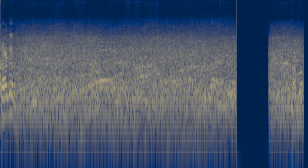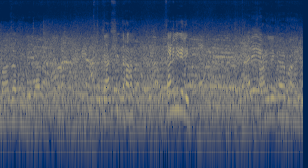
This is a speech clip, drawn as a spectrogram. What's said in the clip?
सागर। थांबा माझा फोटो काढा चारशे दहा चांगली गेली चांगली काय म्हणायची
